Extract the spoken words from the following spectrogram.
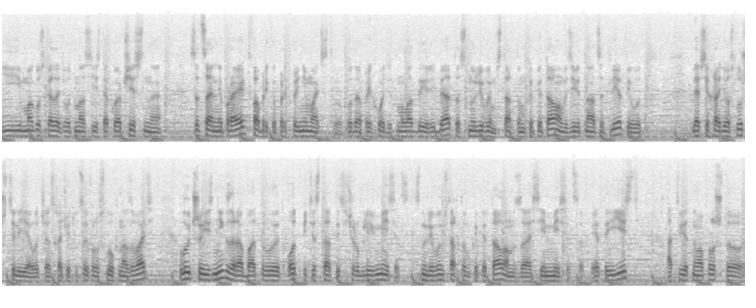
И могу сказать, вот у нас есть такой общественно-социальный проект «Фабрика предпринимательства», куда приходят молодые ребята с нулевым стартовым капиталом в 19 лет. И вот для всех радиослушателей я вот сейчас хочу эту цифру вслух назвать. Лучшие из них зарабатывают от 500 тысяч рублей в месяц с нулевым стартовым капиталом за 7 месяцев. Это и есть ответ на вопрос, что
